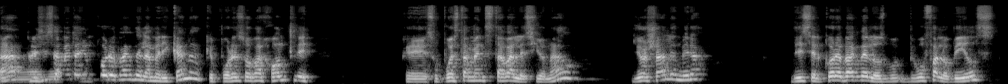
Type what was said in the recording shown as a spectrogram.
ah, precisamente hay un quarterback de la americana, que por eso va Huntley, que supuestamente estaba lesionado. Josh Allen, mira. Dice el quarterback de los Buffalo Bills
